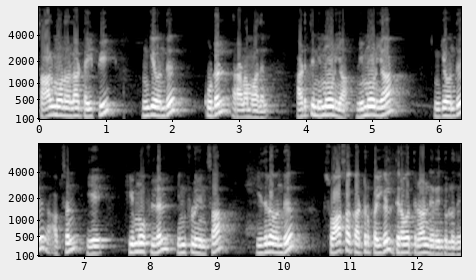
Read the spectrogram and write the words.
சால்மோனலா டைப்பி இங்கே வந்து குடல் ரணமாதல். அடுத்து நிமோனியா. நிமோனியா இங்கே வந்து ஆப்ஷன் ஏ ஹீமோஃபிலல் இன்ஃப்ளூயன்ஸா இதில் வந்து சுவாச காற்றுப்பைகள் திரவத்தினால் நிறைந்துள்ளது.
